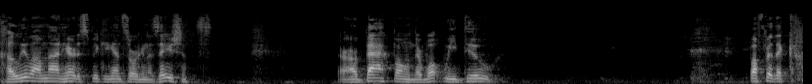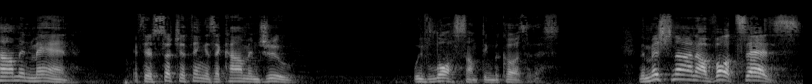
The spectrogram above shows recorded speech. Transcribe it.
Khalil, I'm not here to speak against organizations. They're our backbone, they're what we do. But for the common man, if there's such a thing as a common Jew, we've lost something because of this. The Mishnah in Avot says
